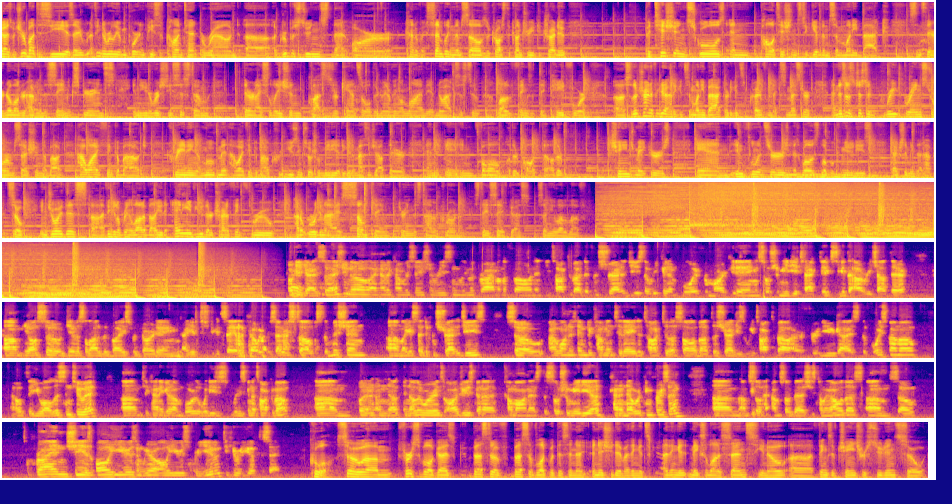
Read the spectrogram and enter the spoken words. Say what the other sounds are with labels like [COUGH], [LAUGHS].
Guys, what you're about to see is, a, I think, a really important piece of content around uh, a group of students that are kind of assembling themselves across the country to try to petition schools and politicians to give them some money back since they're no longer having the same experience in the university system. They're in isolation, classes are canceled, they're doing everything online, they have no access to a lot of the things that they paid for. Uh, so they're trying to figure out how to get some money back or to get some credit from next semester. And this is just a great brainstorm session about how I think about creating a movement, how I think about using social media to get a message out there and, and involve other other change makers and influencers as well as local communities to actually make that happen. So enjoy this. Uh, I think it'll bring a lot of value to any of you that are trying to think through how to organize something during this time of Corona. Stay safe, guys. Sending you a lot of love. Okay, guys, so as you know, I had a conversation recently with Brian on the phone, and he talked about different strategies that we could employ for marketing and social media tactics to get the outreach out there. Um, he also gave us a lot of advice regarding, I guess you could say, like how we present ourselves, the mission, um, like I said, different strategies. So I wanted him to come in today to talk to us all about those strategies we talked about. I referred to you guys the voice memo. I hope that you all listen to it um, to kind of get on board with what he's what he's going to talk about. Um, but in, in, other words, Audrey's gonna come on as the social media kind of networking person. Um, I'm so I'm so glad she's coming on with us. Um, so, Brian, she is all ears, and we are all ears for you to hear what you have to say. Cool. So, um, first of all, guys, best of best of luck with this in initiative. I think it's I think it makes a lot of sense. You know, uh, things have changed for students, so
